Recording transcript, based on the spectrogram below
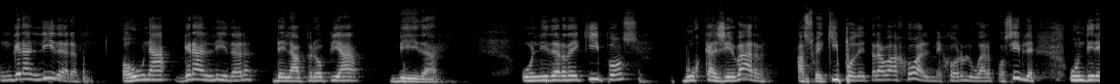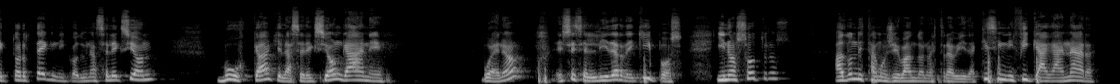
un gran líder o una gran líder de la propia vida. Un líder de equipos busca llevar a su equipo de trabajo al mejor lugar posible. Un director técnico de una selección busca que la selección gane. Bueno, ese es el líder de equipos. ¿Y nosotros a dónde estamos llevando nuestra vida? ¿Qué significa ganar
